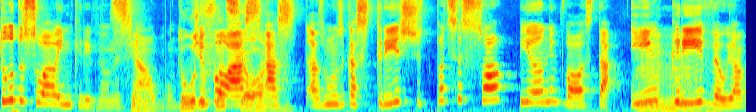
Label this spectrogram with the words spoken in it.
Tudo soa incrível nesse Sim, álbum. tudo tipo, as, as, as músicas tristes, pode ser só piano e voz, tá? Uhum. Incrível. E a-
